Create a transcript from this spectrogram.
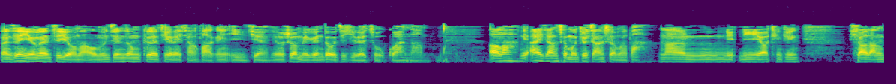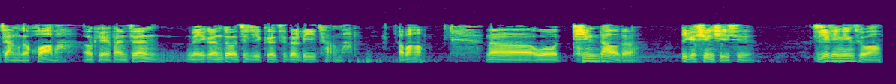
反正言论自由嘛，我们尊重各界的想法跟意见。有时候每个人都有自己的主观啊。好了，你爱讲什么就讲什么吧。那你你也要听听校长讲的话吧。OK，反正每一个人都有自己各自的立场嘛，好不好？那我听到的一个讯息是，直接听清楚啊！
